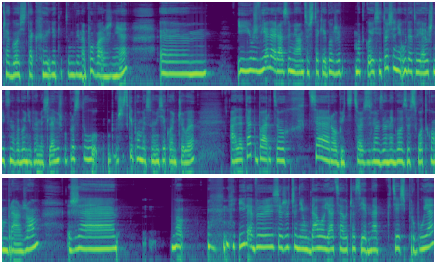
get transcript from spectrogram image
czegoś tak, jak to mówię, na poważnie. I już wiele razy miałam coś takiego, że matko, jeśli to się nie uda, to ja już nic nowego nie wymyślę. Już po prostu wszystkie pomysły mi się kończyły. Ale tak bardzo chcę robić coś związanego ze słodką branżą, że no, ile by się rzeczy nie udało, ja cały czas jednak gdzieś próbuję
